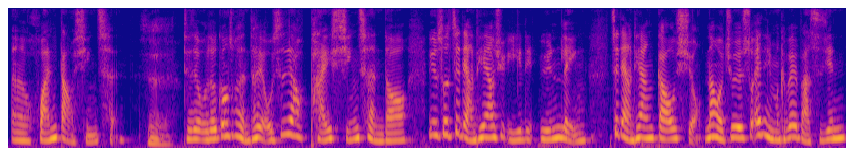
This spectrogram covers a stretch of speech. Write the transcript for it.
呃，环岛行程是，就是我的工作很特别，我是要排行程的哦。例如说，这两天要去云林，云林这两天要高雄，那我就会说，哎、欸，你们可不可以把时间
